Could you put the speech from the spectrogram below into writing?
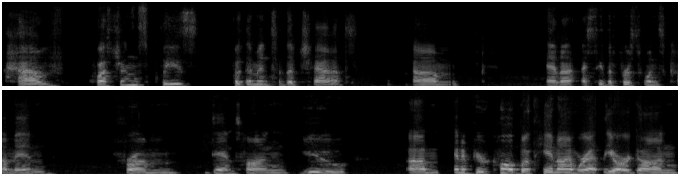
have questions, please put them into the chat. Um, and I, I, see the first ones come in from Dantong Yu. Um, and if you recall, both he and I were at the Argonne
